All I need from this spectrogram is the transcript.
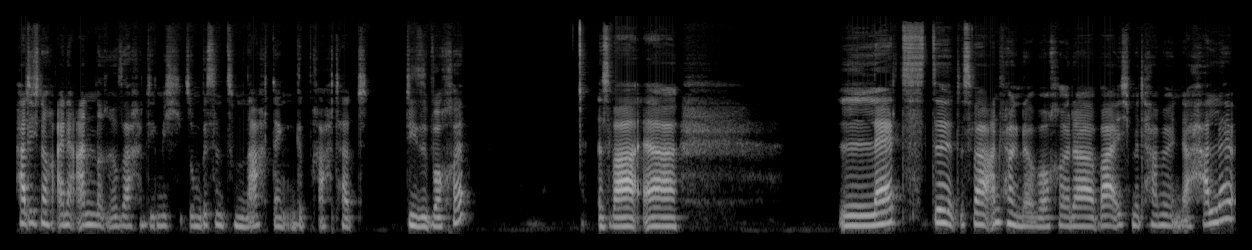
hatte ich noch eine andere Sache, die mich so ein bisschen zum Nachdenken gebracht hat diese Woche. Es war äh, letzte, das war Anfang der Woche, da war ich mit Hamme in der Halle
